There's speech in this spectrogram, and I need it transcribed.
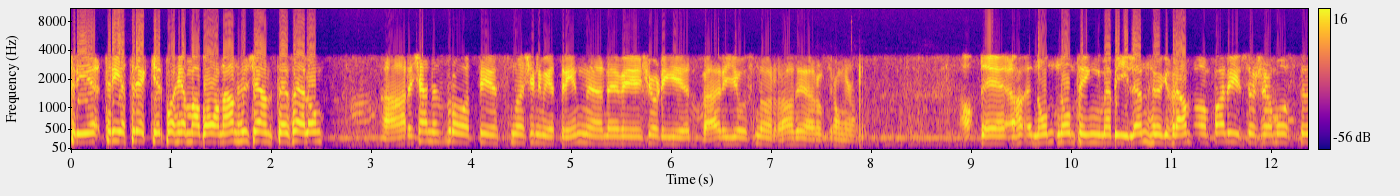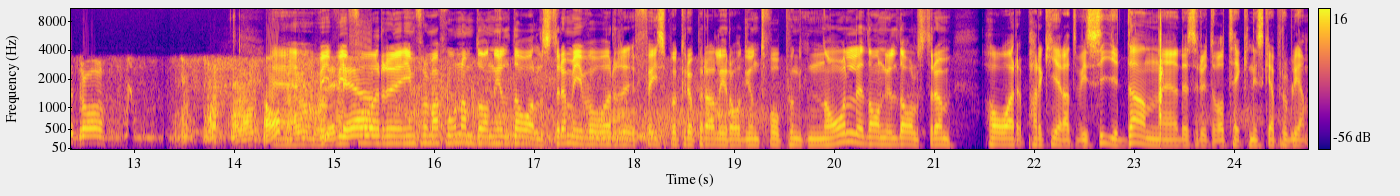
tre, tre sträckor på hemmabanan. Hur känns det så här långt? Ja, det kändes bra tills några kilometer in när vi körde i ett berg och snurrade där och krånglade. Ja, det är nå någonting med bilen höger fram. Lampan lyser så jag måste dra. Eh, vi, vi får information om Daniel Dahlström i vår Facebookgrupp Rallyradion 2.0. Daniel Dahlström har parkerat vid sidan. Eh, Det ser ut att vara tekniska problem.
